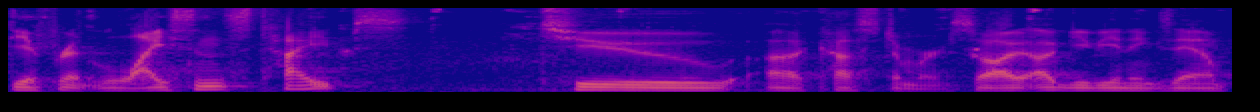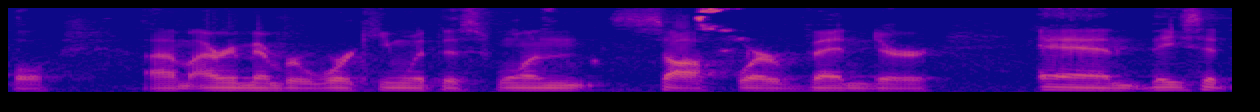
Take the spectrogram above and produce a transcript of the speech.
different license types to a customer. So I'll, I'll give you an example. Um, I remember working with this one software vendor, and they said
